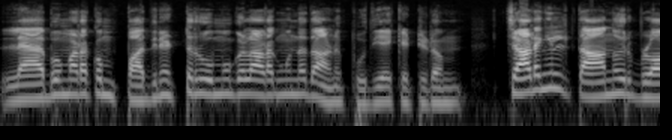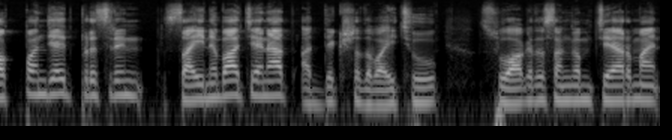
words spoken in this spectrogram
ലാബുമടക്കം പതിനെട്ട് റൂമുകൾ അടങ്ങുന്നതാണ് പുതിയ കെട്ടിടം. ചടങ്ങിൽ താനൂർ ബ്ലോക്ക് പഞ്ചായത്ത് പ്രസിഡന്റ് സൈനബ ചേനാഥ് അധ്യക്ഷത വഹിച്ചു. സ്വാഗത സംഘം ചെയർമാൻ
